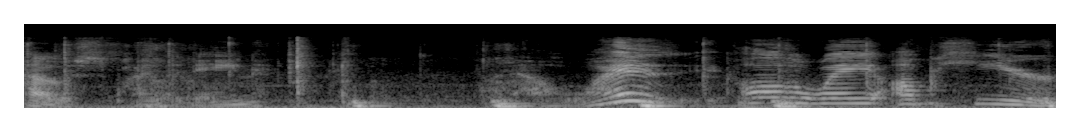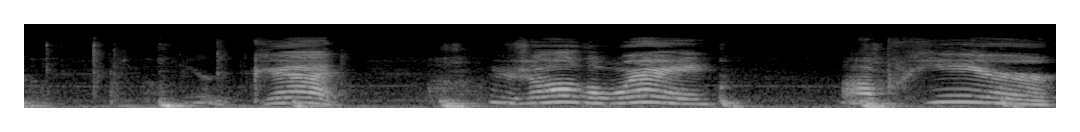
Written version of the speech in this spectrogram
house. Pilot Dane. Now, why is all the way up here? God, it's all the way up here.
